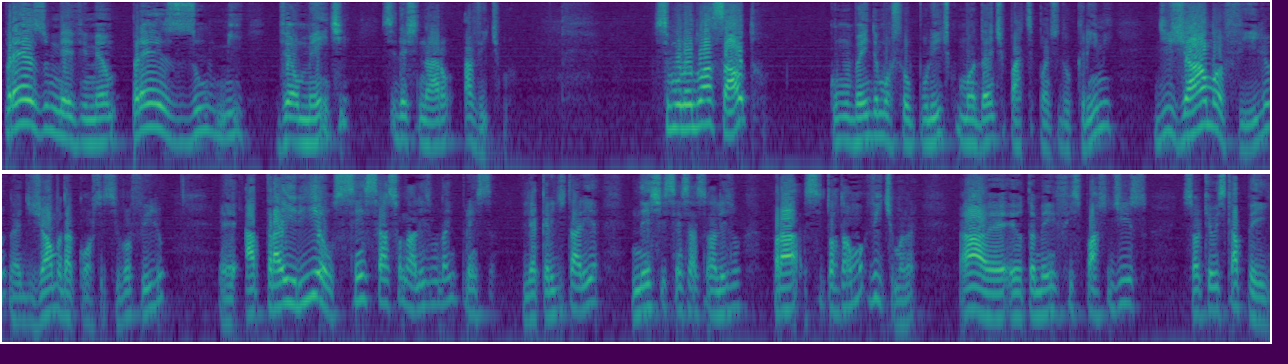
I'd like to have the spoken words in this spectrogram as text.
presumivelmente se destinaram à vítima. Simulando um assalto, como bem demonstrou o político, mandante e participante do crime, Djalma Filho, né, Djalma da Costa e Silva Filho, é, atrairia o sensacionalismo da imprensa. Ele acreditaria neste sensacionalismo para se tornar uma vítima. Né? Ah, é, eu também fiz parte disso, só que eu escapei.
